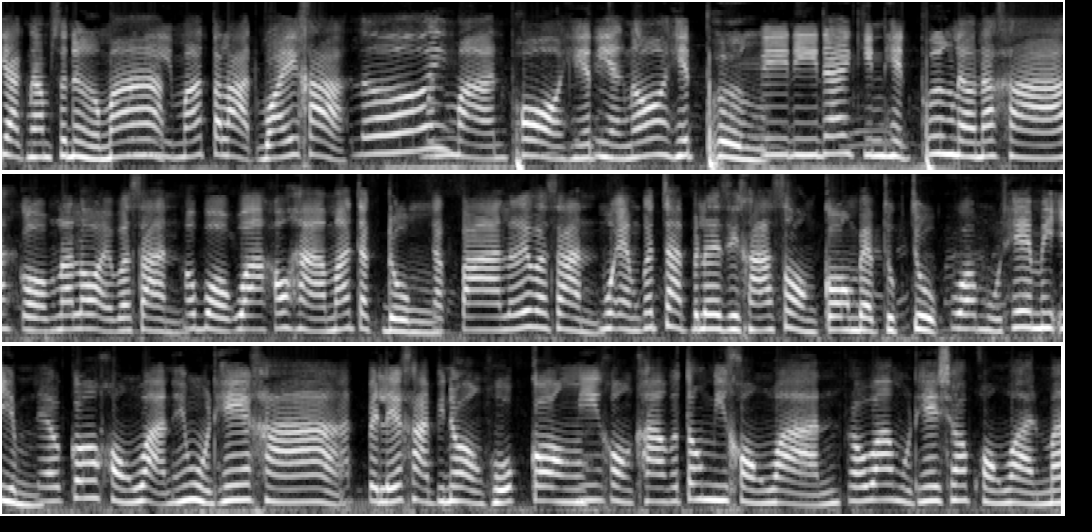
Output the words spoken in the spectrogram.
อยากนำเสนอมากนี่มาตลาดไว้ค่ะ เลยมันหมานพ่อเฮ็ดเอียงเนาะเฮ็ดพึ่งปีนี้ได้กินเห็ดพึ่งแล้วนะคะกองละร้อยวะสันเขาบอกว่าเขาหามาจากดง จากป่าเลยวะสันหมูแอมก็จัดไปเลยสิคะสองกองแบบจุกๆกลัวหมูเทไม่อิ่ม แล้วก็ของหวานให้หมูเทค่ะจัดไปเลยค่ะพี่น้องหกกองมีของคาวก็ก็ต้องมีของหวาน เพราะว่าหมูเทชอบของหวานม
